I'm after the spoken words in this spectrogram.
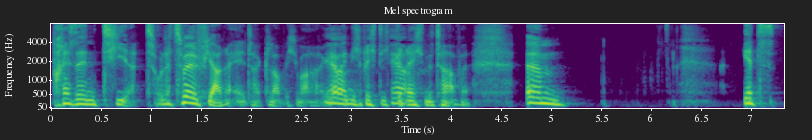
präsentiert. Oder zwölf Jahre älter, glaube ich, war er, ja. wenn ich richtig ja. gerechnet habe. Ähm, jetzt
